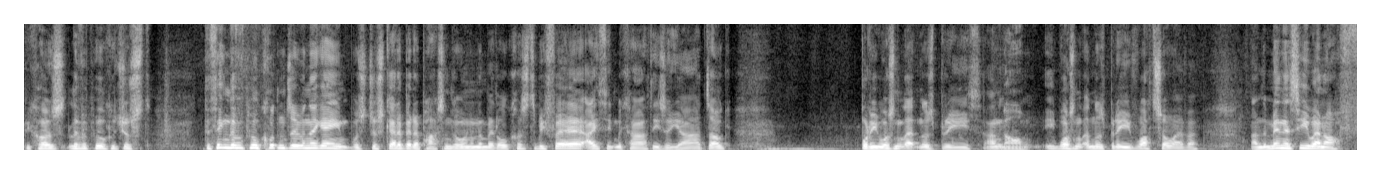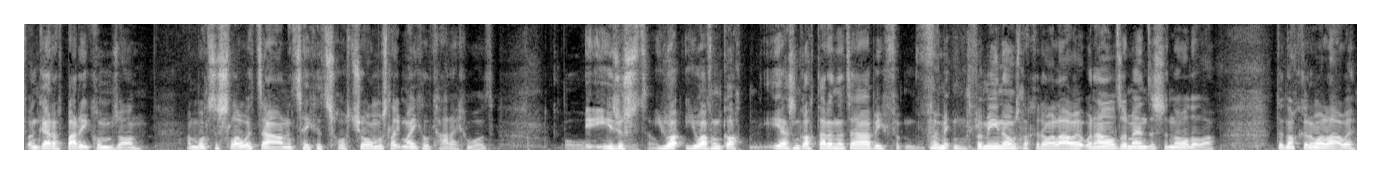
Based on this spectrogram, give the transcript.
because Liverpool could just. the thing Liverpool couldn't do in the game was just get a bit of passing going in the middle. Because to be fair, I think McCarthy's a yard dog, but he wasn't letting us breathe, and no. he wasn't letting us breathe whatsoever. And the minute he went off, and Gareth Barry comes on, and wants to slow it down and take a touch, almost like Michael Carrick would. You just you ha you haven't got he hasn't got that in the derby. For, for Firmino's not going to allow it. When Aldo Menderson all the lot, they're not going to allow it.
